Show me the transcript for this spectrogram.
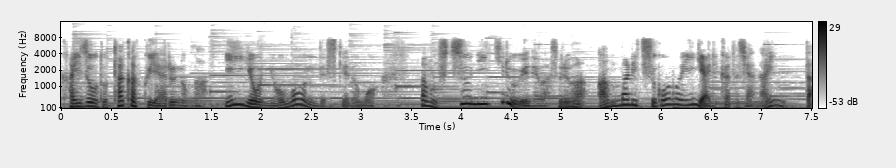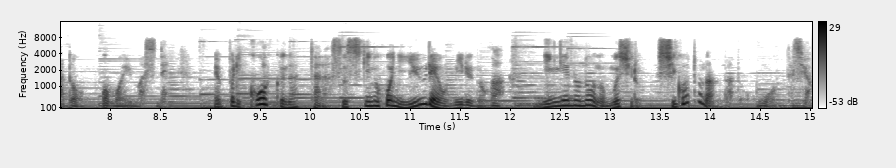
解像度高くやるのがいいように思うんですけども、多分普通に生きる上ではそれはあんまり都合のいいやり方じゃないんだと思いますね。やっぱり怖くなったらすすきの方に幽霊を見るのが人間の脳のむしろ仕事なんだと思うんですよ。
